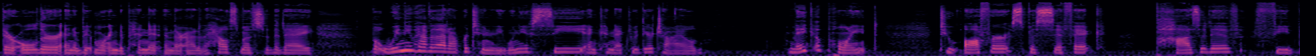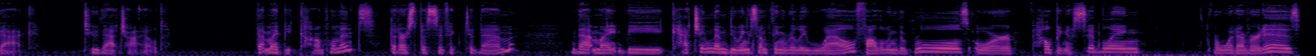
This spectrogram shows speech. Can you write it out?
they're older and a bit more independent and they're out of the house most of the day. But when you have that opportunity, when you see and connect with your child, make a point to offer specific positive feedback to that child. That might be compliments that are specific to them. That might be catching them doing something really well, following the rules, or helping a sibling, or whatever it is,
